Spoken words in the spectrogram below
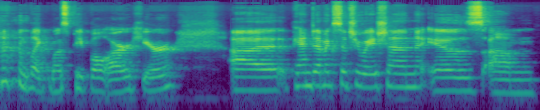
like most people are here. Uh, pandemic situation is um,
